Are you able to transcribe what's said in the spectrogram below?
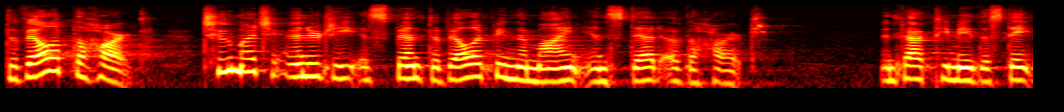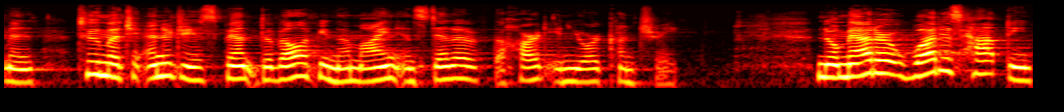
Develop the heart. Too much energy is spent developing the mind instead of the heart. In fact, he made the statement too much energy is spent developing the mind instead of the heart in your country. No matter what is happening,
